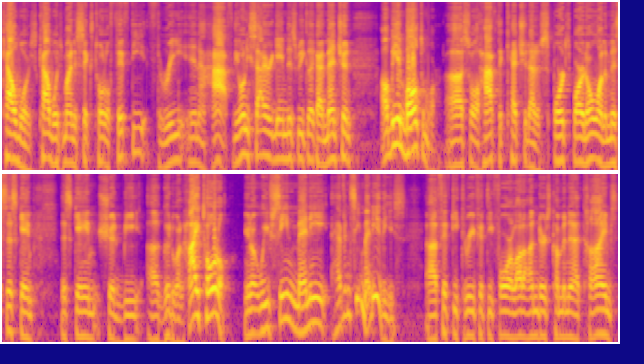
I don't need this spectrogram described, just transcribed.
Cowboys. Cowboys minus six total, 53 and a half. The only Saturday game this week, like I mentioned, I'll be in Baltimore. Uh, so I'll have to catch it at a sports bar. Don't want to miss this game. This game should be a good one. High total. You know, we've seen many, haven't seen many of these uh, 53, 54, a lot of unders coming in at times.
